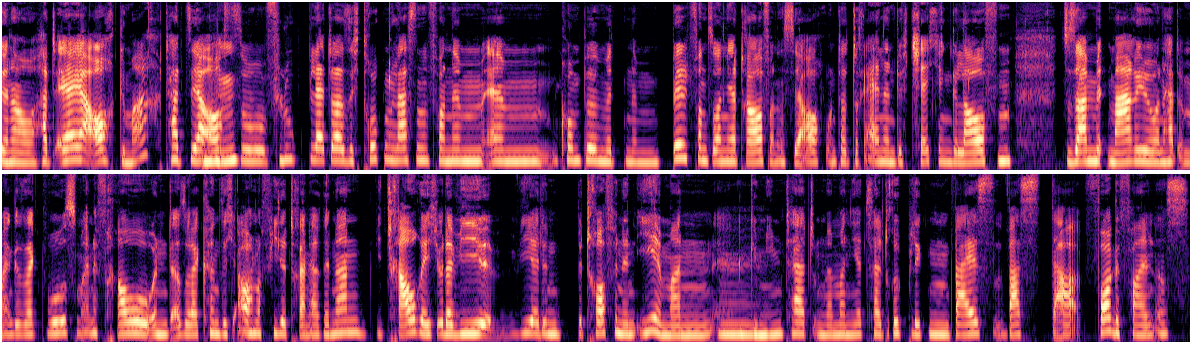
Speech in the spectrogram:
Genau, hat er ja auch gemacht, hat ja mhm. auch so Flugblätter sich drucken lassen von einem ähm, Kumpel mit einem Bild von Sonja drauf und ist ja auch unter Tränen durch Tschechien gelaufen, zusammen mit Mario und hat immer gesagt, wo ist meine Frau? Und also da können sich auch noch viele dran erinnern, wie traurig oder wie, wie er den betroffenen Ehemann äh, mhm. gemimt hat. Und wenn man jetzt halt rückblickend weiß, was da vorgefallen ist,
